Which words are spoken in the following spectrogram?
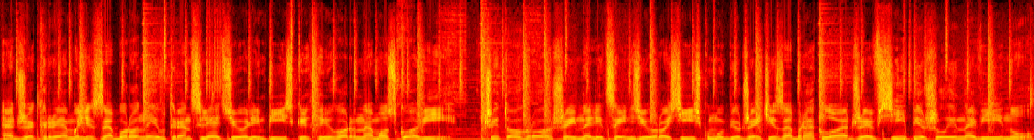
Адже Кремль заборонив трансляцію Олімпійських ігор на Московії. Чи то грошей на ліцензію російському бюджеті забракло, адже всі пішли на війну.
